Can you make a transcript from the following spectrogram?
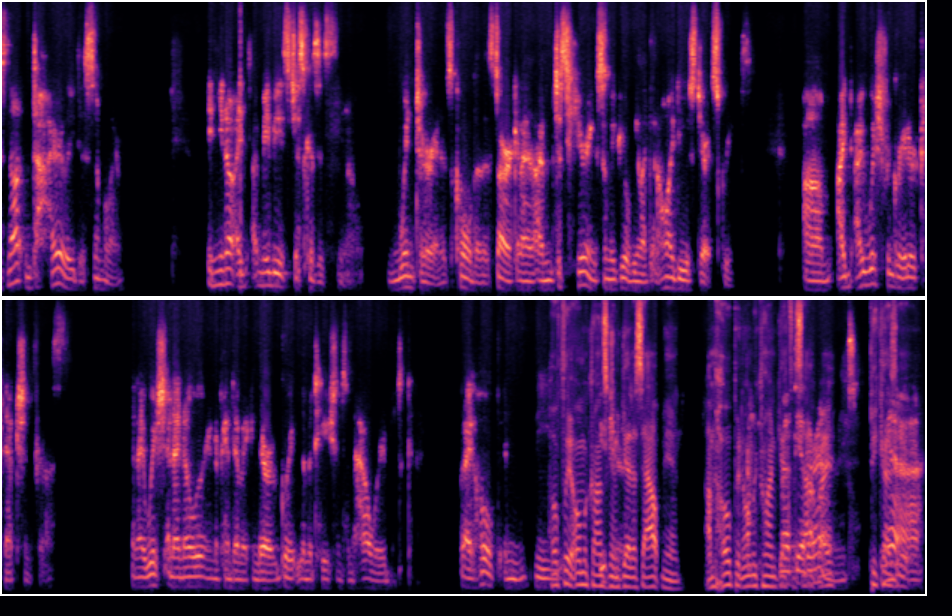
is not entirely dissimilar. And you know, I, maybe it's just because it's you know winter and it's cold and it's dark, and I, am just hearing so many people being like, and all I do is stare at screens. Um, I, I wish for greater connection for us, and I wish, and I know we're in a pandemic, and there are great limitations on how we're able to connect. But I hope in the hopefully Omicron's going to get us out, man. I'm hoping Omicron gets us out, end. right? Because yeah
